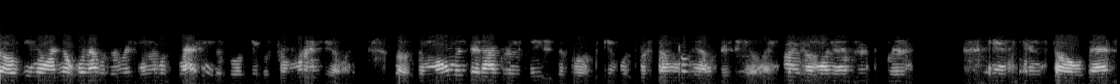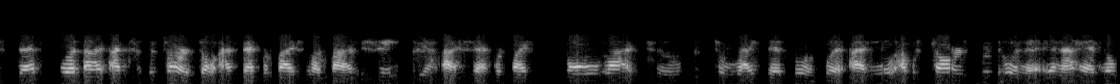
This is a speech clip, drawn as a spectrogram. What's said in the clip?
so, you know, I know when I was originally when I was writing the book, it was for my healing. But the moment that I released the book, it was for someone else's healing, for someone else's bliss. And and so that's that's what I I took the charge. So I sacrificed my privacy. yeah. I sacrificed a whole lot to to write that book, but I knew I was charged with doing that. had no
